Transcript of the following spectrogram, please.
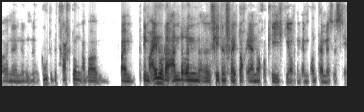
äh, eine, eine gute Betrachtung, aber beim dem einen oder anderen äh, fehlt dann vielleicht doch eher noch, okay, ich gehe auf ein On-Premise-System.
